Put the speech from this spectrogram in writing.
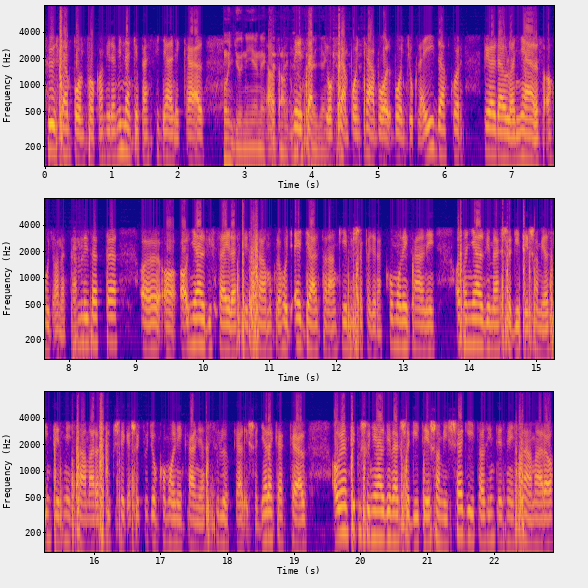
fő szempontok, amire mindenképpen figyelni kell. Mondjon ilyeneket a, a jó szempontjából bontjuk le így, de akkor például a nyelv, ahogy Anett említette, a, a, a nyelvi fejlesztés számukra, hogy egyáltalán képesek legyenek kommunikálni, az a nyelvi megsegítés, ami az intézmény számára szükséges, hogy tudjon kommunikálni a szülőkkel és a gyerekekkel, olyan típusú nyelvi megsegítés, ami segít az intézmény számára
